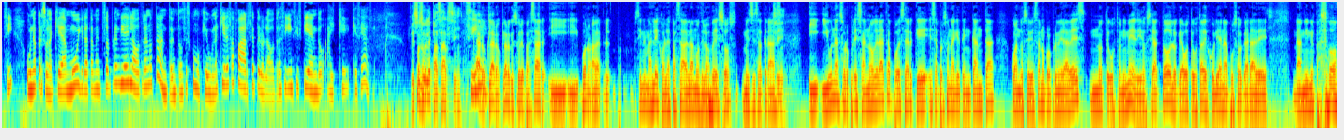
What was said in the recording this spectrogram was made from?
¿Sí? Una persona queda muy gratamente sorprendida y la otra no tanto. Entonces, como que una quiere zafarse, pero la otra sigue insistiendo. Ay, ¿qué, qué se hace? Eso Bueno, suele pasar, sí. Sí. Claro, claro, claro que suele pasar. Y, y, bueno, a ver, sin ir más lejos, la vez pasada hablamos de los besos, meses atrás. Sí. Y, y una sorpresa no grata puede ser que esa persona que te encanta, cuando se besaron por primera vez, no te gustó ni medio. O sea, todo lo que a vos te gustaba, y Juliana puso cara de. A mí me pasó.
